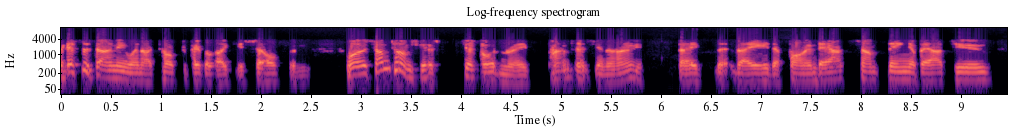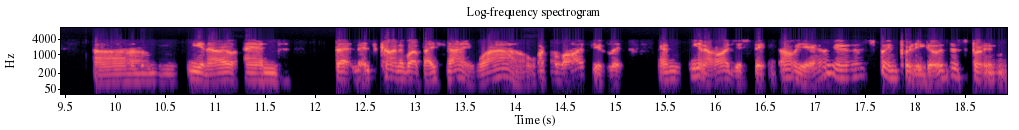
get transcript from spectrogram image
I guess it's only when I talk to people like yourself and well, sometimes just just ordinary punters, you know. They they either find out something about you, um, you know, and that it's kind of what they say. Wow, what a life you've lived. And you know, I just think, oh yeah, yeah, it's been pretty good. It's been,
